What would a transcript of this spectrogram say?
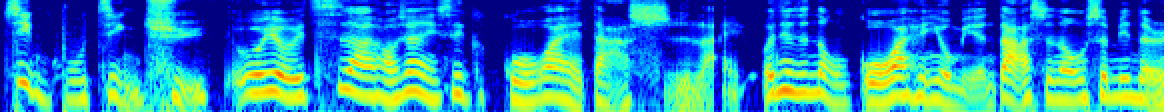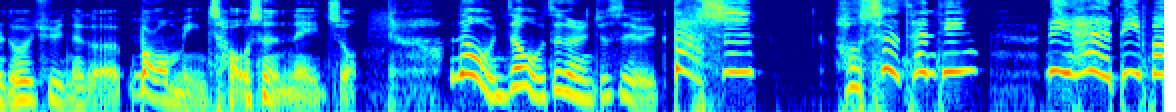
进不进去。我有一次啊，好像也是一个国外的大师来，而且是那种国外很有名的大师，那我身边的人都会去那个报名朝圣的那种。那我你知道我这个人就是有一个大师，好吃的餐厅，厉害的地方，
